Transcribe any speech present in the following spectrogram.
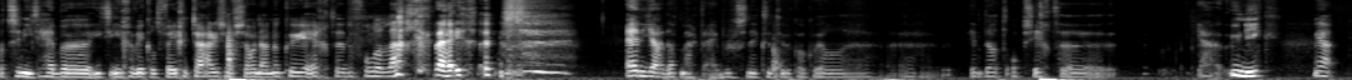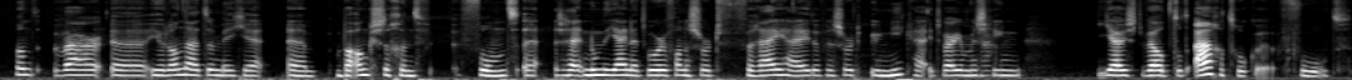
wat ze niet hebben, iets ingewikkeld vegetarisch of zo. Nou, dan kun je echt eh, de volle laag krijgen. en ja, dat maakt Eiburgsnacks natuurlijk ook wel uh, in dat opzicht ja, uniek. Ja. Want waar Jolanda het een beetje beangstigend vond, noemde jij net woorden van een soort vrijheid of een soort uniekheid, waar je misschien juist wel tot aangetrokken voelt.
